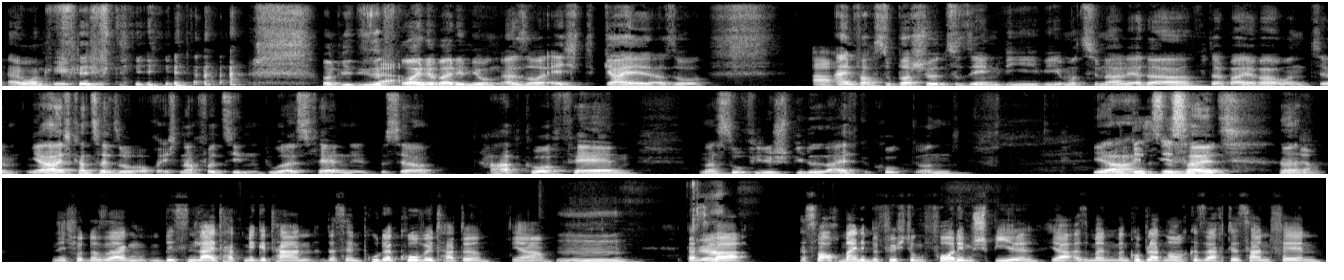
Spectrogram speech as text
I want 50. und wie diese ja. Freude bei dem Jungen, also echt geil, also ah. einfach super schön zu sehen, wie, wie emotional er da dabei war und ähm, ja, ich kann es halt so auch echt nachvollziehen. Du als Fan, du bist ja Hardcore-Fan und hast so viele Spiele live geguckt und ja, es ist halt. Ja? Ich würde nur sagen, ein bisschen leid hat mir getan, dass sein Bruder Covid hatte, ja. Mm, das ja. war das war auch meine Befürchtung vor dem Spiel. Ja, also mein, mein Kumpel hat noch gesagt, der Sun-Fan,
